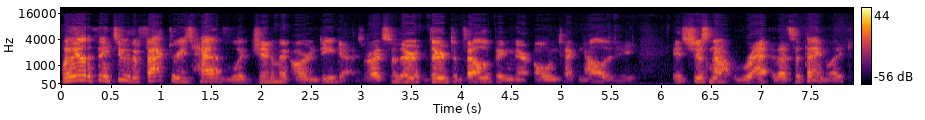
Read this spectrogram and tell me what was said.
Well, the other thing too, the factories have legitimate R and D guys, right? So they're they're developing their own technology. It's just not rat. That's the thing. Like,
